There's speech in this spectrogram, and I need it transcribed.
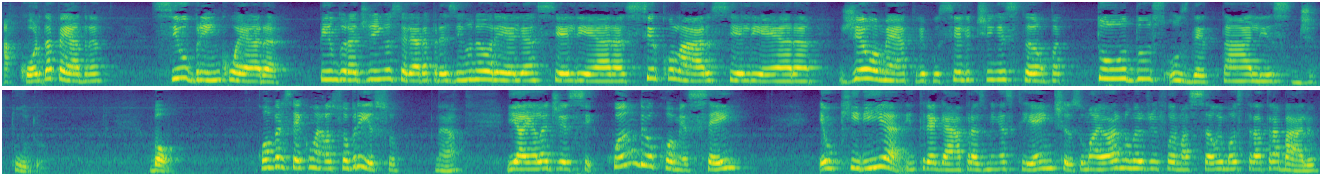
a cor da pedra. Se o brinco era penduradinho, se ele era presinho na orelha, se ele era circular, se ele era geométrico, se ele tinha estampa, todos os detalhes de tudo. Bom, conversei com ela sobre isso, né? E aí ela disse: quando eu comecei, eu queria entregar para as minhas clientes o maior número de informação e mostrar trabalho.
